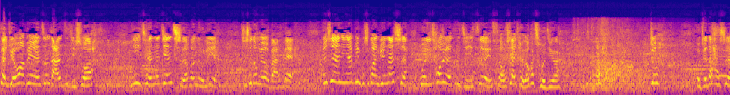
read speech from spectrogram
在绝望边缘挣扎的自己说，你以前的坚持和努力，其实都没有白费。因为虽然今天并不是冠军，但是我已经超越了自己一次又一次，我现在腿都快抽筋了，啊、就我觉得还是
